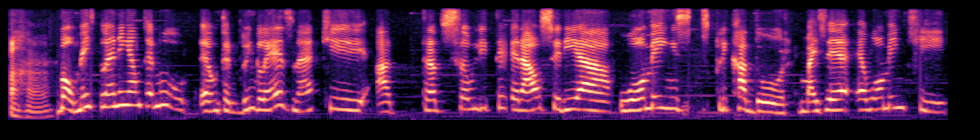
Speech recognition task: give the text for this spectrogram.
Aham. Bom, mansplaining é um termo, é um termo do inglês, né? Que a tradução literal seria o homem explicador, mas é, é o homem que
